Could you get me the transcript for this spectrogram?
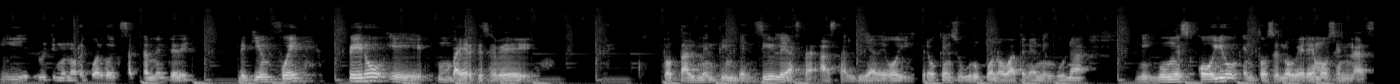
y el último no recuerdo exactamente de, de quién fue, pero eh, un Bayern que se ve totalmente invencible hasta, hasta el día de hoy. Creo que en su grupo no va a tener ninguna ningún escollo, entonces lo veremos en las,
